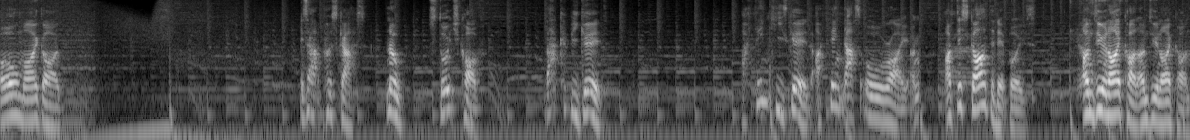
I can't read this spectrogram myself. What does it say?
Oh my god. Is that Puskas? No, Stoichkov. That could be good. I think he's good. I think that's alright. I've discarded it, boys. I'm doing icon. I'm doing icon.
